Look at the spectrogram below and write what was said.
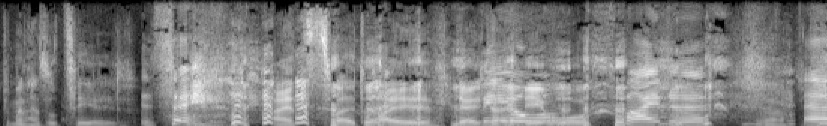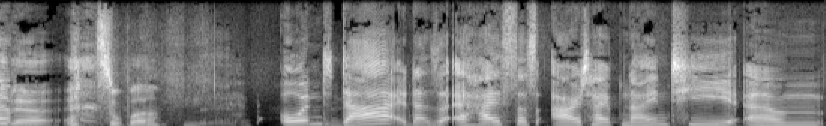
Wie man halt so zählt. Eins, zwei, drei, Delta, Leo, Leo. Final. Ähm, Viele. Super. Und da also, er heißt das R-Type 90, ähm,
